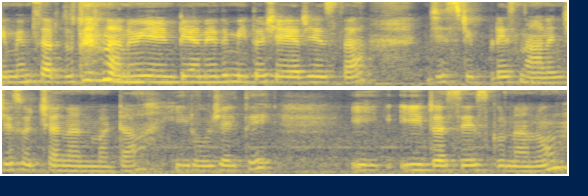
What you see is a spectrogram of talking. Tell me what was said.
ఏమేమి సర్దుతున్నాను ఏంటి అనేది మీతో షేర్ చేస్తా. జస్ట్ ఇప్పుడే స్నానం చేసి వచ్చాను అనమాట ఈరోజైతే ఈ ఈ డ్రెస్ వేసుకున్నాను.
